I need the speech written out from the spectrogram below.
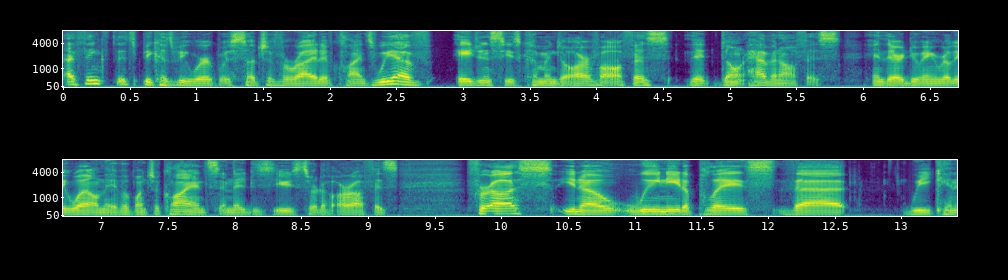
I think it's because we work with such a variety of clients. We have agencies come into our office that don't have an office, and they're doing really well, and they have a bunch of clients, and they just use sort of our office. For us, you know, we need a place that we can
